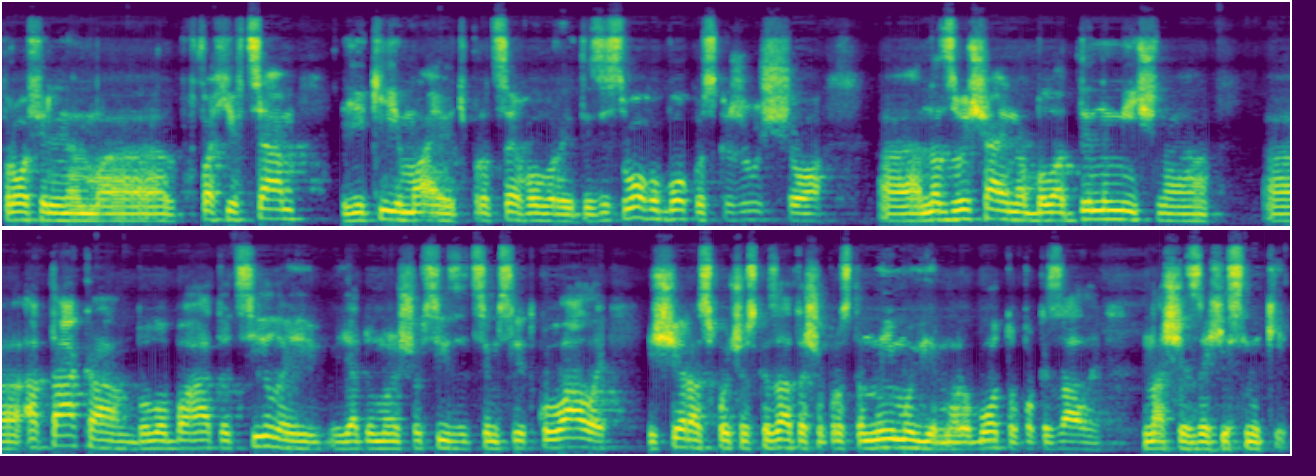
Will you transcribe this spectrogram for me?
профільним е, фахівцям, які мають про це говорити. Зі свого боку, скажу, що надзвичайно була динамічна е, атака, було багато цілей. Я думаю, що всі за цим слідкували. І ще раз хочу сказати, що просто неймовірну роботу показали наші захисники.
